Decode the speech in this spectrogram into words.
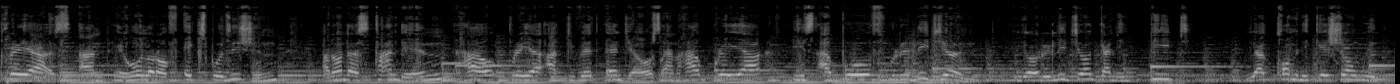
prayers and a whole lot of exposition and understanding how prayer activates angels and how prayer is above religion. Your religion can impede your communication with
